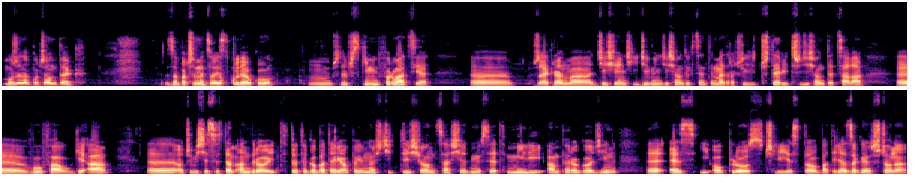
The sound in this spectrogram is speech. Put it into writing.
Może na początek zobaczymy co jest w pudełku. Mm, Przede wszystkim informacje, e, że ekran ma 10,9 cm, czyli 4,3 cala WVGA. E, oczywiście system Android, do tego bateria o pojemności 1700 mAh, SiO+, czyli jest to bateria zagęszczona.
